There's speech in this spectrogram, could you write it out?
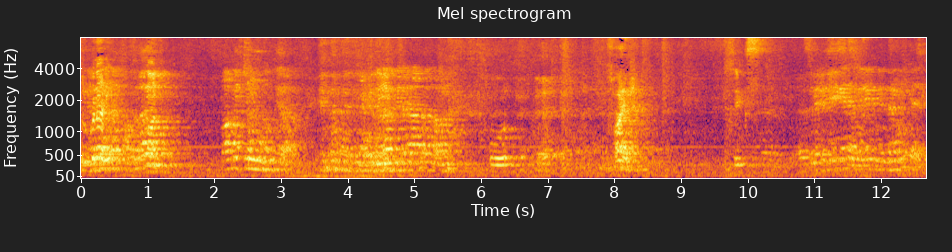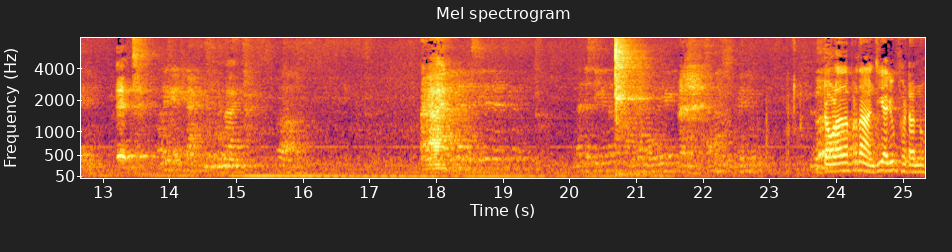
ਰੁਕਣਾ ਨਹੀਂ 1 two, three, four, five, six, eight, nine. ਡੋਲਾ ਦਾ ਪ੍ਰਧਾਨ ਜੀ ਆਜੂ ਫਟਣ ਨੂੰ।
